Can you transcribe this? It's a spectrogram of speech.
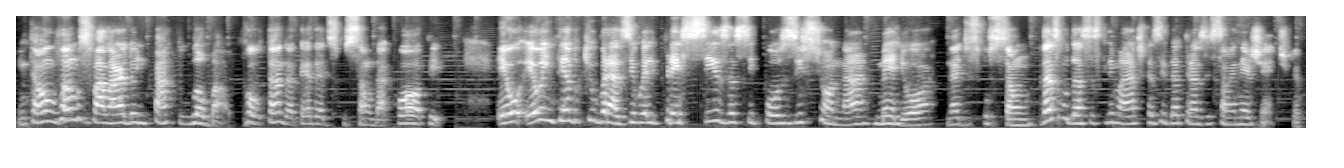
Então, vamos falar do impacto global. Voltando até da discussão da COP, eu, eu entendo que o Brasil ele precisa se posicionar melhor na discussão das mudanças climáticas e da transição energética.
